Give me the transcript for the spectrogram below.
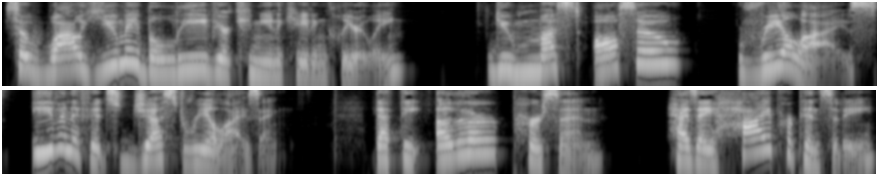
So while you may believe you're communicating clearly, you must also realize, even if it's just realizing, that the other person has a high propensity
